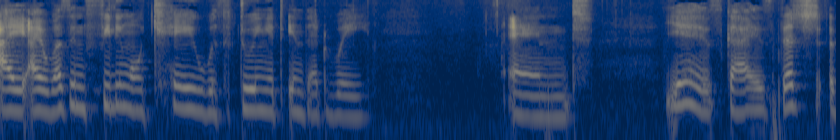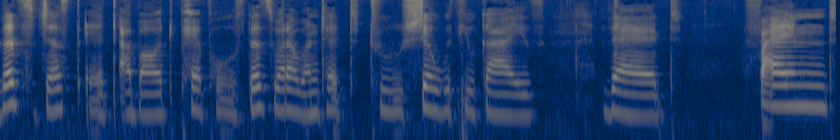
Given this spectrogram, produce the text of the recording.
I I wasn't feeling okay with doing it in that way. And yes, guys, that's that's just it about purpose. That's what I wanted to share with you guys that find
